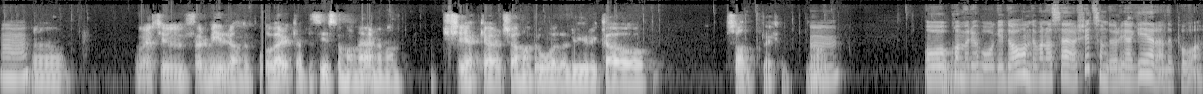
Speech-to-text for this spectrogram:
Mm. Eh, Han verkar förvirrad och påverkad precis som man är när man käkar tramadol och lyrika och sånt. Liksom. Ja. Mm. Och kommer du ihåg idag om det var något särskilt som du reagerade på?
